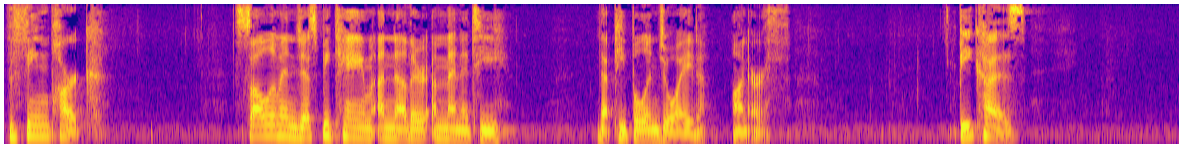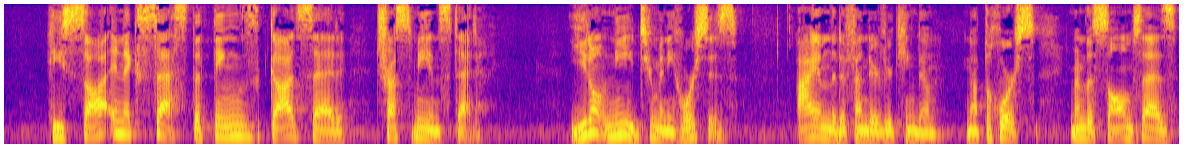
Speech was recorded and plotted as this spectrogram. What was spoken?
the theme park. Solomon just became another amenity that people enjoyed on earth because he sought in excess the things God said, trust me instead. You don't need too many horses. I am the defender of your kingdom, not the horse. Remember the psalm says,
